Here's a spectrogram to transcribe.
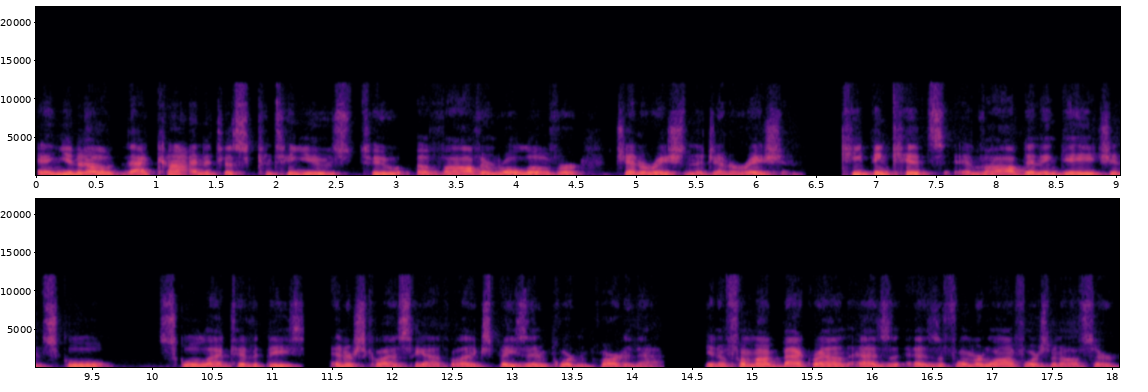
And, you know, that kind of just continues to evolve and roll over generation to generation. Keeping kids involved and engaged in school, school activities, interscholastic athletics plays an important part of that. You know, from my background as as a former law enforcement officer,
